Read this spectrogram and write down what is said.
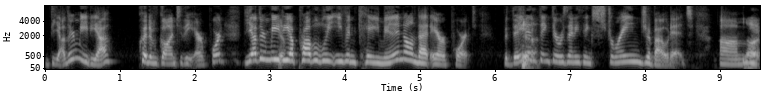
the other media could have gone to the airport. The other media yeah. probably even came in on that airport, but they yeah. didn't think there was anything strange about it. Um, no.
